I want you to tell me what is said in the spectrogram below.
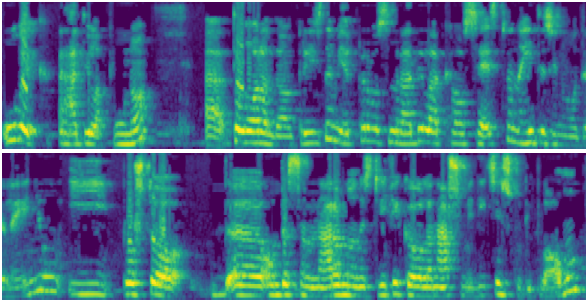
uvek radila puno, to moram da vam priznam, jer prvo sam radila kao sestra na intenzivnom odelenju i pošto a, onda sam naravno nostrifikovala našu medicinsku diplomu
